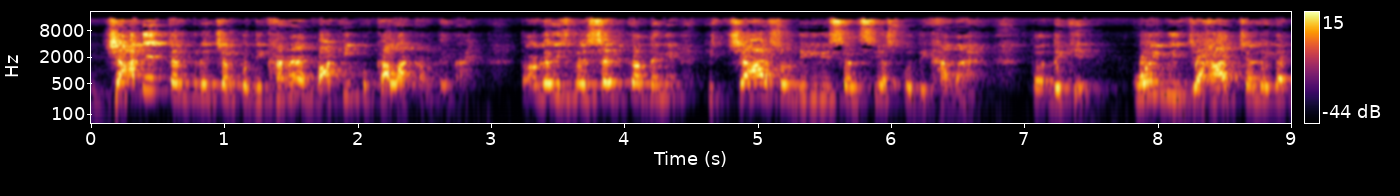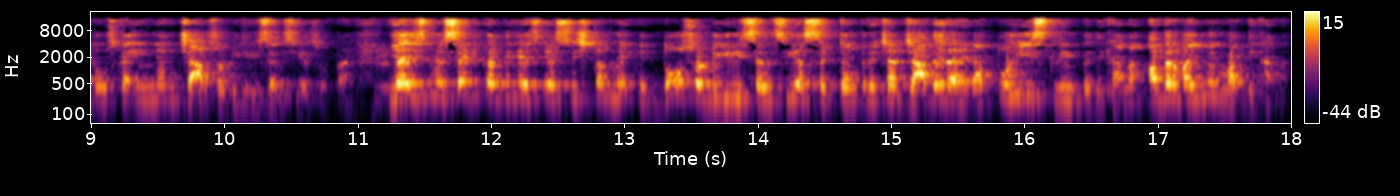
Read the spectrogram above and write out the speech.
ज़्यादा टेम्परेचर को दिखाना है बाकी को काला कर देना है। तो अगर इसमें सेट कर देंगे कि 400 डिग्री सेल्सियस को दिखाना है तो देखिए कोई भी जहाज़ चलेगा तो उसका इंजन 400 डिग्री सेल्सियस होता है। हम्म। या इसमें सेट कर दीजिए इसके सिस्टम में कि 200 डिग्री सेल्सियस से टेम्परेचर ज़्यादा रहेगा तो ही स्क्रीन पे दिखाना अदरवाइज़ में मत दिखाना।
